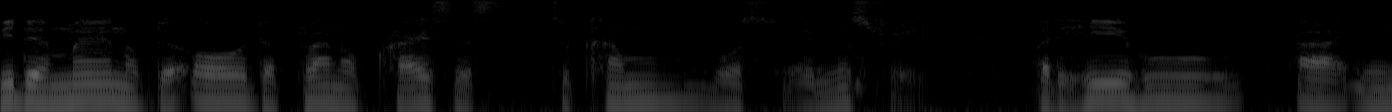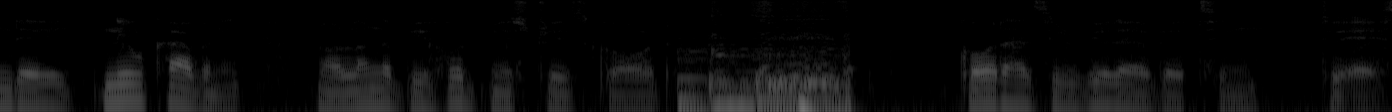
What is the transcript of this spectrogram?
Be the man of the old, the plan of Christ is to come was a mystery. But he who are in the new covenant no longer behold mysteries, God. God has revealed everything to us.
